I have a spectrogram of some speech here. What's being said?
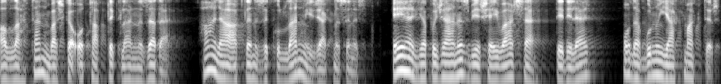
Allah'tan başka o taptıklarınıza da hala aklınızı kullanmayacak mısınız? Eğer yapacağınız bir şey varsa dediler, o da bunu yakmaktır.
